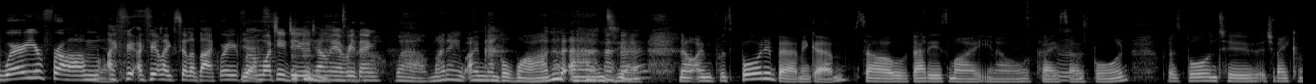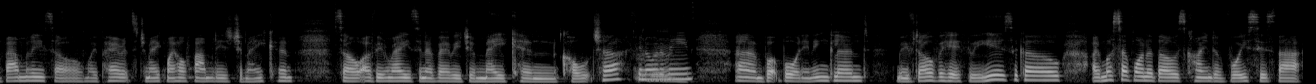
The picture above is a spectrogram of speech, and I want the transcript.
Where are you're from? I feel I feel like Cilla Black. Where are you're from? Yes. What do you do? Tell me everything. Well, my name, I'm number one, and yeah, no, I was born in Birmingham, so that is my, you know, place I was born. But I was born to a Jamaican family, so my parents are Jamaican, my whole family is Jamaican. So I've been raised in a very Jamaican culture, if you know what I mean. Um, but born in England, moved over here three years ago. I must have one of those kind of voices that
